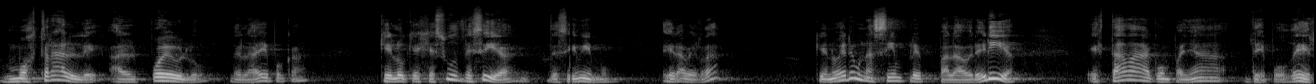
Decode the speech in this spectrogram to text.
mostrarle al pueblo de la época que lo que Jesús decía de sí mismo era verdad, que no era una simple palabrería, estaba acompañada de poder,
